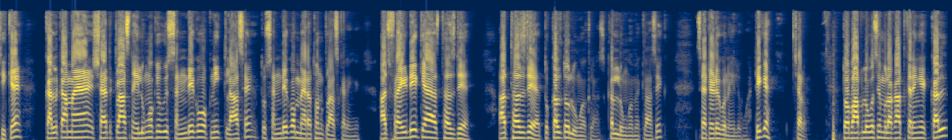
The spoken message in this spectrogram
ठीक है? कल का मैं शायद क्लास नहीं लूँगा क्योंकि संडे को अपनी क्लास है तो संडे को मैराथन क्लास करेंगे। आज फ्राइडे क्या है? आज थर्सडे है। आज थर्सडे है तो कल तो लूँगा क्लास कल लूँगा मैं क्लास एक। सैटरडे को नहीं लूँगा। ठीक है? चलो। तो अब आप लोगों से मुलाकात करेंगे कल।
